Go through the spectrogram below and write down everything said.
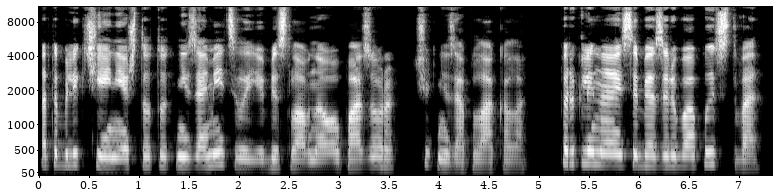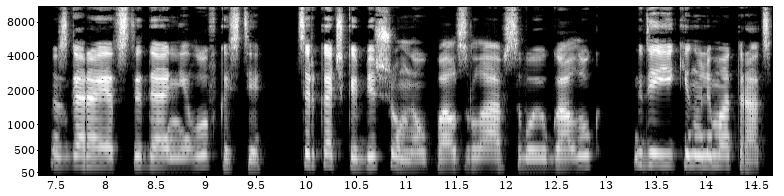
От облегчения, что тот не заметил ее бесславного позора, чуть не заплакала. Проклиная себя за любопытство, сгорая от стыда и неловкости, циркачка бесшумно уползла в свой уголок, где ей кинули матрац,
